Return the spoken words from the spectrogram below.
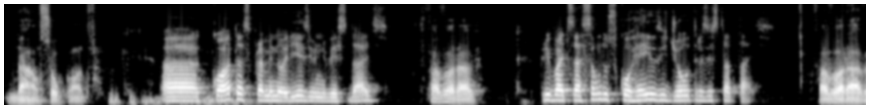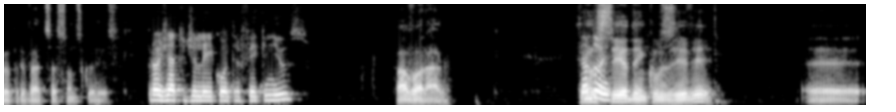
Não, sou contra. Uh, cotas para minorias e universidades? Favorável. Privatização dos Correios e de outras estatais. Favorável à privatização dos Correios. Projeto de lei contra fake news. Favorável. Tenho sido, inclusive, é,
